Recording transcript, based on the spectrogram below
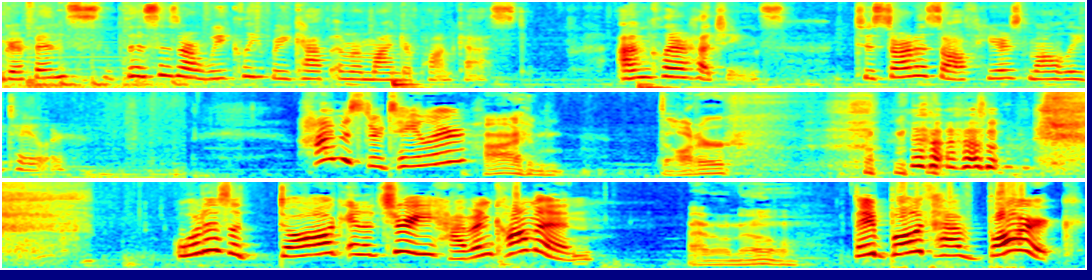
Griffins. This is our weekly recap and reminder podcast. I'm Claire Hutchings. To start us off, here's Molly Taylor. Hi, Mr. Taylor. Hi, daughter. What does a dog and a tree have in common? I don't know. They both have bark.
